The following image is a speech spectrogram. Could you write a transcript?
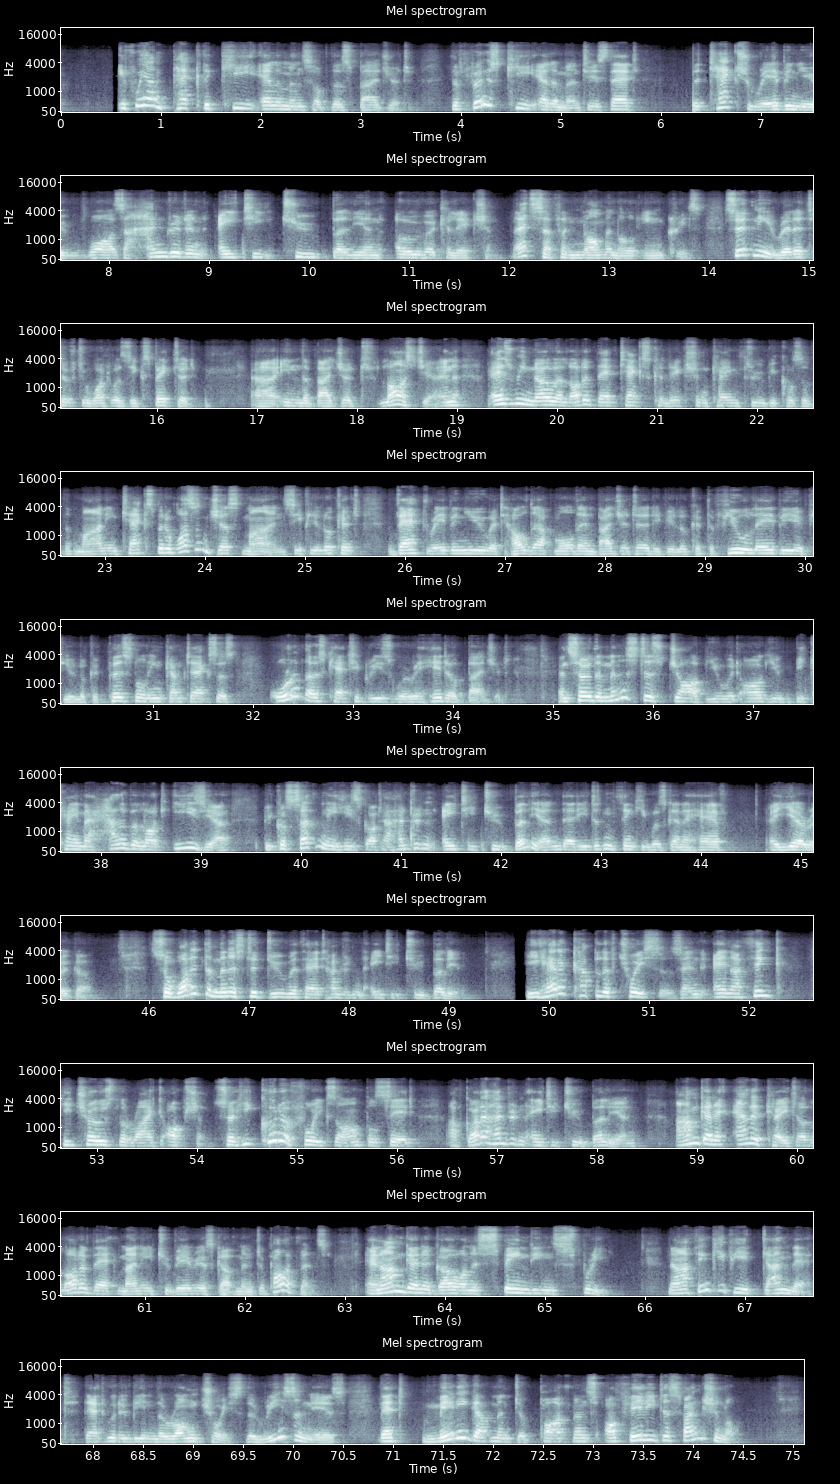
if we unpack the key elements of this budget, the first key element is that the tax revenue was 182 billion over collection. That's a phenomenal increase, certainly relative to what was expected uh, in the budget last year. And as we know, a lot of that tax collection came through because of the mining tax, but it wasn't just mines. If you look at that revenue, it held up more than budgeted. If you look at the fuel levy, if you look at personal income taxes, all of those categories were ahead of budget. And so the minister's job, you would argue, became a hell of a lot easier because suddenly he's got 182 billion that he didn't think he was going to have a year ago. So what did the minister do with that 182 billion? He had a couple of choices and, and I think he chose the right option. So he could have, for example, said, I've got 182 billion. I'm going to allocate a lot of that money to various government departments and I'm going to go on a spending spree. Now, I think if he had done that, that would have been the wrong choice. The reason is that many government departments are fairly dysfunctional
